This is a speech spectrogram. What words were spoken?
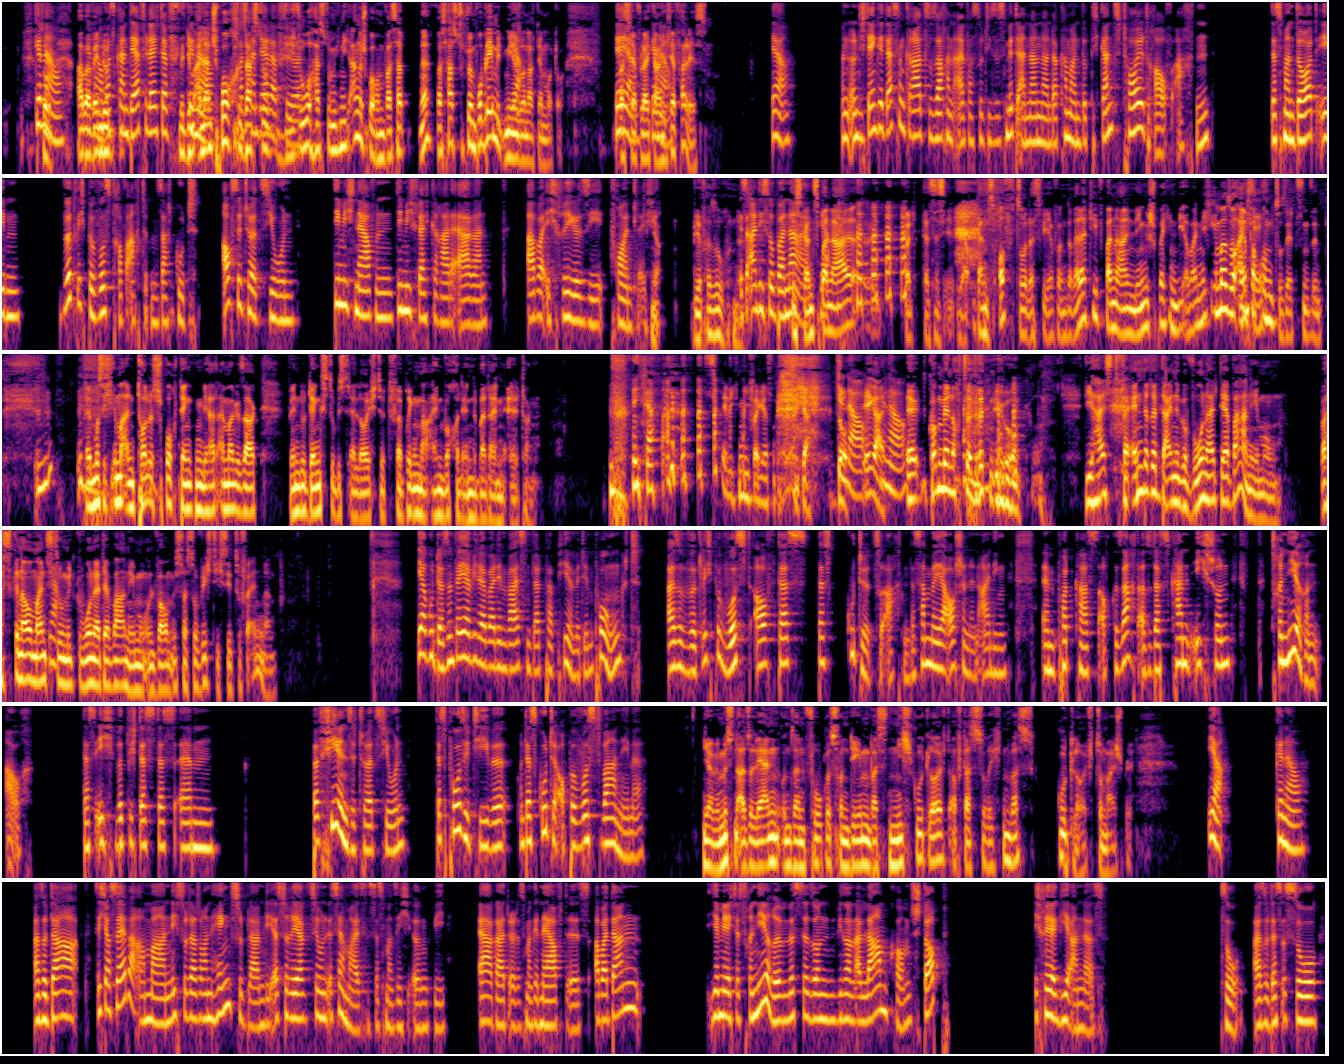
genau. So. Aber genau. wenn du was kann der vielleicht dafür, mit dem genau. anderen Spruch was sagst du, wieso hast du mich nicht angesprochen? Was hat, ne? Was hast du für ein Problem mit mir? Ja. So nach dem Motto. Ja, was ja, vielleicht gar nicht genau. der Fall ist. Ja. Und, und ich denke, das sind gerade so Sachen einfach so dieses Miteinander. Und da kann man wirklich ganz toll drauf achten, dass man dort eben wirklich bewusst drauf achtet und sagt, gut, auch Situationen, die mich nerven, die mich vielleicht gerade ärgern, aber ich regel sie freundlich. Ja, wir versuchen das. Ist eigentlich so banal. Ist ganz banal. Ja. das ist ja ganz oft so, dass wir von relativ banalen Dingen sprechen, die aber nicht immer so Richtig. einfach umzusetzen sind. Mhm. Da muss ich immer an ein tolles Spruch denken. Der hat einmal gesagt, wenn du denkst, du bist erleuchtet, verbring mal ein Wochenende bei deinen Eltern. ja. Das werde ich nie vergessen. Ja, so, genau, egal. Genau. Äh, kommen wir noch zur dritten Übung. Die heißt, verändere deine Gewohnheit der Wahrnehmung. Was genau meinst ja. du mit Gewohnheit der Wahrnehmung und warum ist das so wichtig, sie zu verändern? Ja gut, da sind wir ja wieder bei dem weißen Blatt Papier mit dem Punkt, also wirklich bewusst auf das, das Gute zu achten. Das haben wir ja auch schon in einigen ähm, Podcasts auch gesagt. Also das kann ich schon trainieren auch. Dass ich wirklich das, das ähm, bei vielen Situationen das Positive und das Gute auch bewusst wahrnehme. Ja, wir müssen also lernen, unseren Fokus von dem, was nicht gut läuft, auf das zu richten, was gut läuft, zum Beispiel. Ja, genau. Also da sich auch selber ermahnen, nicht so daran hängen zu bleiben. Die erste Reaktion ist ja meistens, dass man sich irgendwie ärgert oder dass man genervt ist. Aber dann, je mehr ich das trainiere, müsste so ein, wie so ein Alarm kommen. Stopp. Ich reagiere anders. So. Also das ist so,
